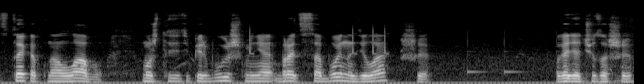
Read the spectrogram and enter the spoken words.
стеков на лабу. Может, ты теперь будешь меня брать с собой на дела, шеф? Погоди, а что за шеф?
